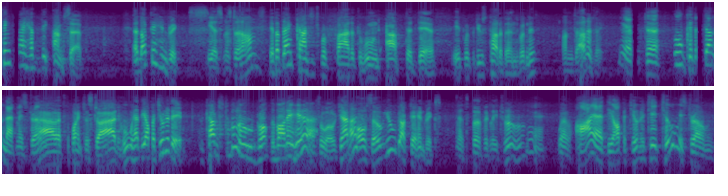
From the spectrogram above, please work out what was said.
think I have the answer. Uh, Dr. Hendricks. Yes, Mr. Holmes? If a blank cartridge were fired at the wound after death, it would produce powder burns, wouldn't it? Undoubtedly. Yeah, but uh, who could have done that, Mr. Holmes? Ah, that's the point, Lestrade. Who had the opportunity? The constable who brought the body here. True, old chap. Also, you, Dr. Hendricks. That's perfectly true. Yeah. Well, I had the opportunity too, Mr. Holmes.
